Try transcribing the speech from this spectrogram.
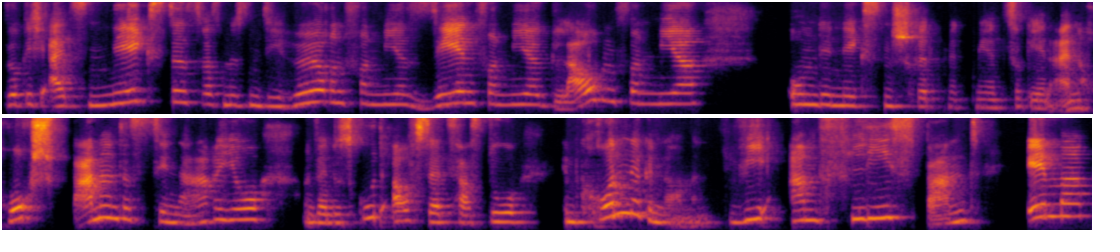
wirklich als nächstes, was müssen sie hören von mir, sehen von mir, glauben von mir, um den nächsten Schritt mit mir zu gehen. Ein hochspannendes Szenario. Und wenn du es gut aufsetzt, hast du im Grunde genommen wie am Fließband immer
